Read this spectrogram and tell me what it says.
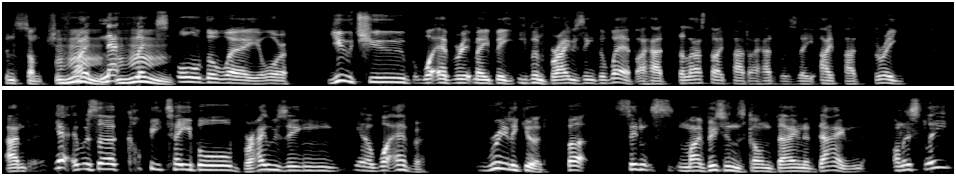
consumption, right? Mhm, Netflix mhm. all the way, or YouTube, whatever it may be, even browsing the web. I had the last iPad I had was the iPad 3. And yeah, it was a coffee table browsing, you know, whatever. Really good. But since my vision's gone down and down, honestly,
